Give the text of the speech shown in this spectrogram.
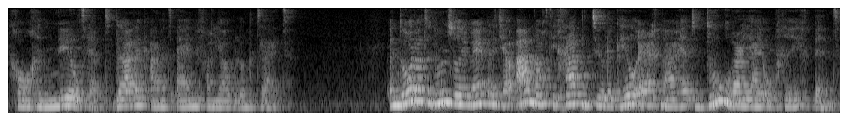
gewoon geneeld hebt, dadelijk aan het einde van jouw blok tijd. En door dat te doen zul je merken dat jouw aandacht die gaat natuurlijk heel erg naar het doel waar jij op gericht bent.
